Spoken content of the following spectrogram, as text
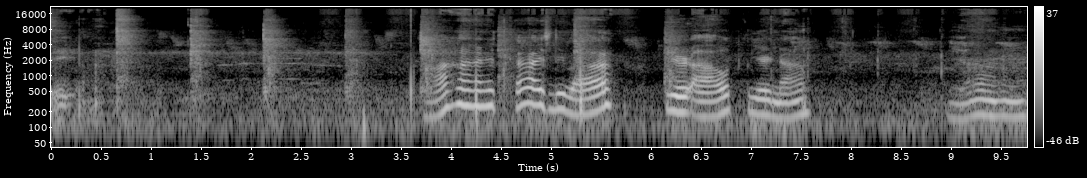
Okay. Alright, guys, di ba? Clear out, clear na. Ayan.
